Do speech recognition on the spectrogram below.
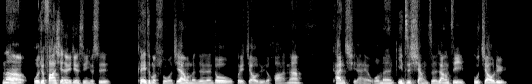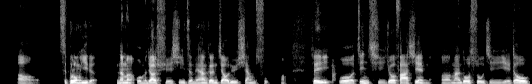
那我就发现了一件事情，就是可以这么说，既然我们人人都会焦虑的话，那看起来我们一直想着让自己不焦虑，哦，是不容易的。那么我们就要学习怎么样跟焦虑相处啊。所以我近期就发现，呃，蛮多书籍也都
